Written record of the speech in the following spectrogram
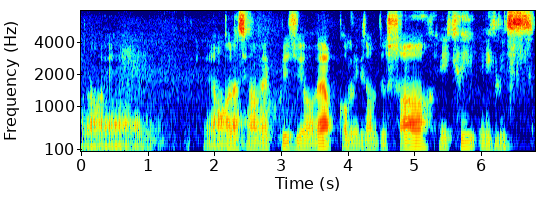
Alors euh, en relation avec plusieurs verbes, comme l'exemple de sort, écrit et glisse.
